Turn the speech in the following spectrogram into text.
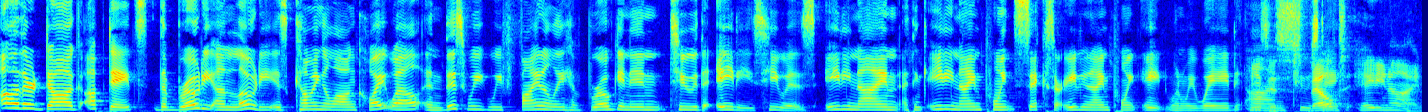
Other dog updates. The Brody Unloady is coming along quite well, and this week we finally have broken into the 80s. He was 89, I think 89.6 or 89.8 when we weighed He's on a Tuesday. svelte 89.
